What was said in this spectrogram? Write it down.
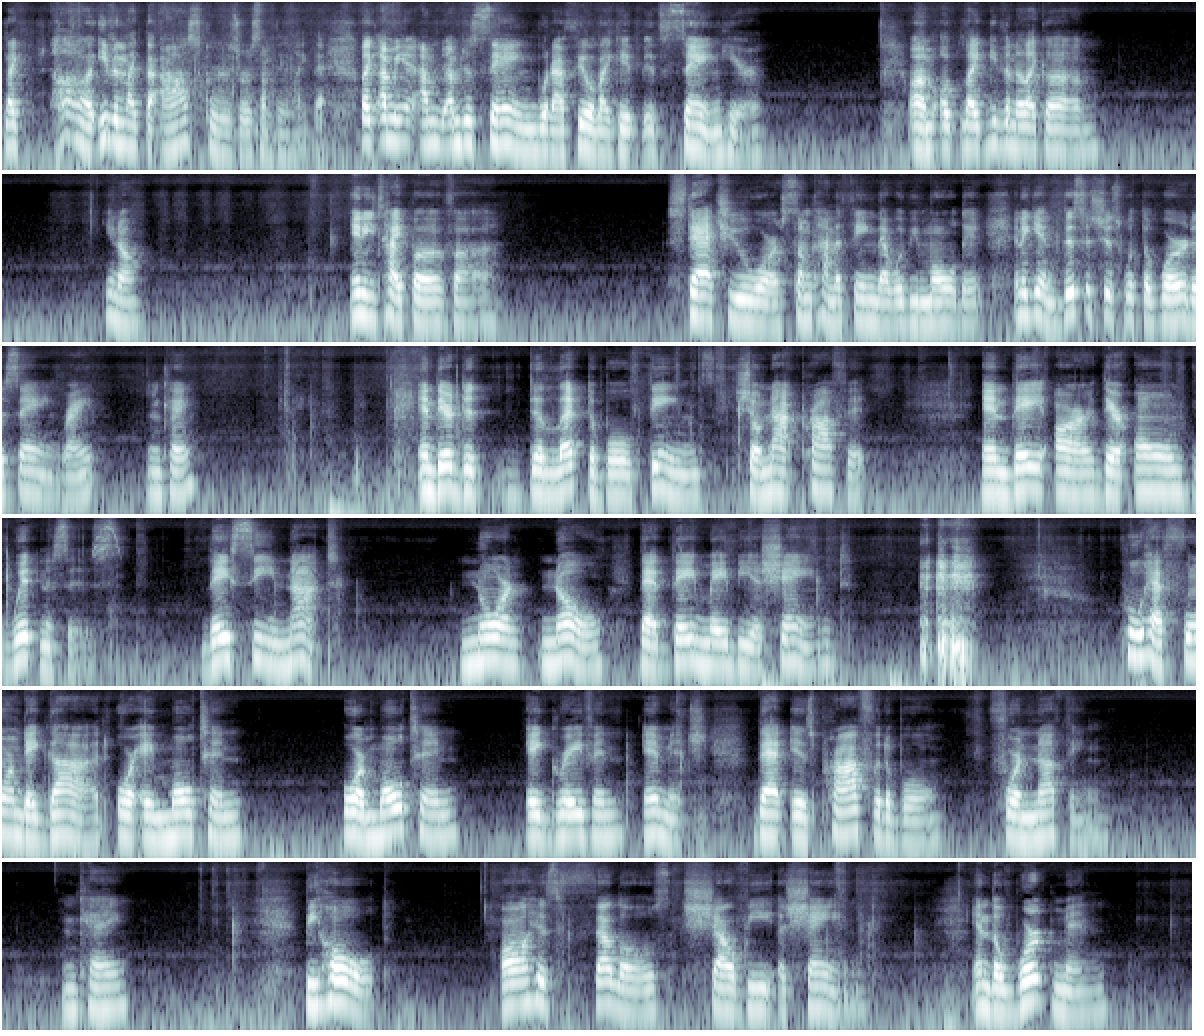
like uh, even like the Oscars or something like that. Like I mean, I'm I'm just saying what I feel like it, it's saying here. Um, like even like a, um, you know, any type of uh, statue or some kind of thing that would be molded. And again, this is just what the word is saying, right? Okay. And their de- delectable things shall not profit, and they are their own witnesses. They see not nor know that they may be ashamed, who have formed a god or a molten or molten a graven image that is profitable for nothing. Okay? Behold, all his fellows shall be ashamed, and the workmen,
